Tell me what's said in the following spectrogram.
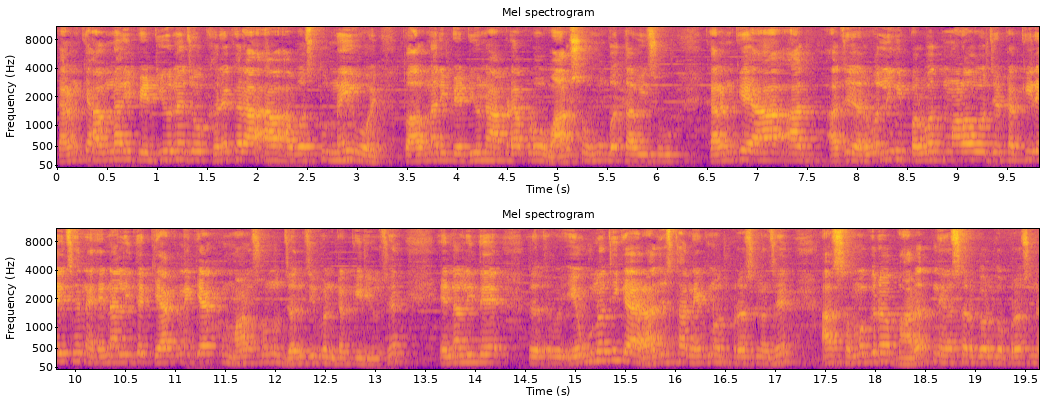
કારણ કે આવનારી પેઢીઓને જો ખરેખર આ વસ્તુ નહીં હોય, તો આવનારી પેઢીઓને આપણે આપણો વારસો હું બતાવીશું. કારણ કે આ આ આ જે અરવલ્લીની પર્વતમાળાઓ જે ટકી રહી છે ને, એના લીધે ક્યાંક ને ક્યાંક માણસોનું જનજીવન ટકી રહ્યું છે. એના લીધે એવું નથી કે આ રાજસ્થાન એકનો જ પ્રશ્ન છે. આ સમગ્ર ભારતને અસર કરતો પ્રશ્ન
